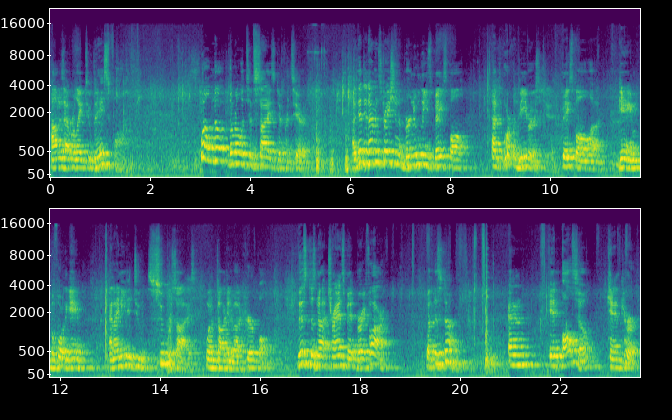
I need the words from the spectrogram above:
How does that relate to baseball? Well, note the relative size difference here. I did a demonstration of Bernoulli's baseball at the Portland Beavers baseball uh, game, before the game, and I needed to supersize when I'm talking about a curveball. This does not transmit very far, but this does. And it also can curve.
